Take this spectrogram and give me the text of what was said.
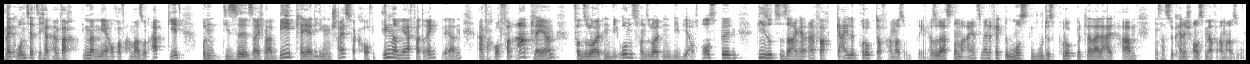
weil grundsätzlich halt einfach immer mehr auch auf Amazon abgeht und diese, sage ich mal, B-Player, die irgend 'n Scheiß verkaufen, immer mehr verdrängt werden, einfach auch von A-Playern, von so Leuten wie uns, von so Leuten, die wir auch ausbilden, die sozusagen halt einfach geile Produkte auf Amazon bringen. Also, das ist Nummer 1 im Endeffekt. Du musst 'n gutes Produkt mittlerweile halt haben, sonst hast du keine Chance mehr auf Amazon.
